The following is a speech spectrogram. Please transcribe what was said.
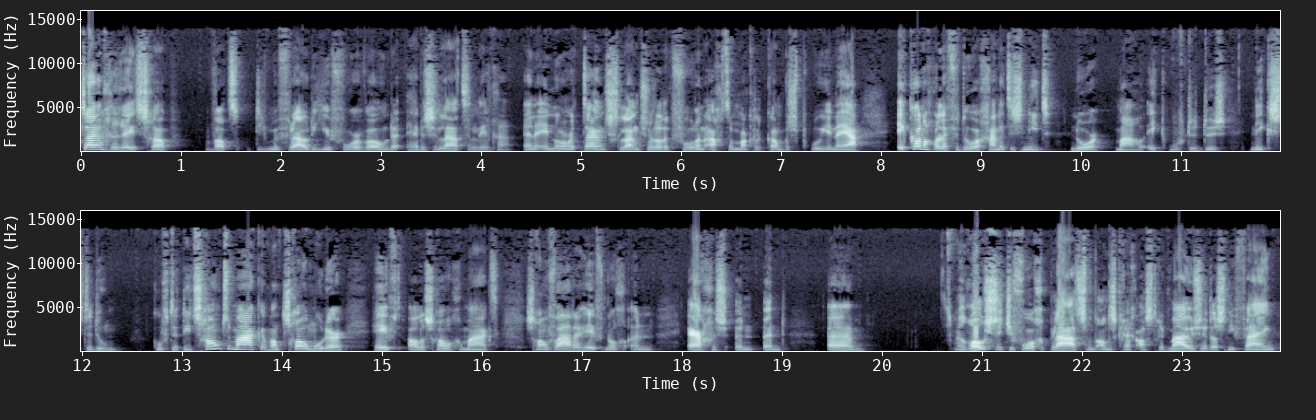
Tuingereedschap, wat die mevrouw die hiervoor woonde, hebben ze laten liggen. Een enorme tuinslang, zodat ik voor en achter makkelijk kan besproeien. Nou ja, ik kan nog wel even doorgaan. Het is niet normaal. Ik hoefde dus niks te doen. Ik hoefde het niet schoon te maken, want schoonmoeder heeft alles schoongemaakt. Schoonvader heeft nog een, ergens een, een, uh, een roostertje voor geplaatst, want anders krijgt Astrid muizen, dat is niet fijn.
